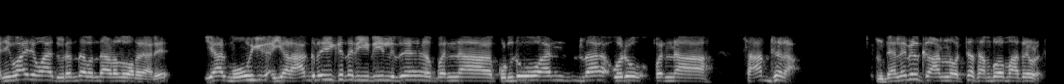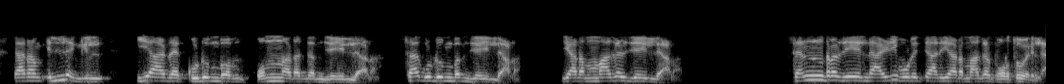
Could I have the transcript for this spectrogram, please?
അനിവാര്യമായ ദുരന്തം എന്താണെന്ന് പറഞ്ഞാൽ ഇയാൾ മോഹി ഇയാൾ ആഗ്രഹിക്കുന്ന രീതിയിൽ ഇത് പിന്നെ കൊണ്ടുപോകാനുള്ള ഒരു പിന്നെ സാധ്യത നിലവിൽ കാണുന്ന ഒറ്റ സംഭവം മാത്രമേ ഉള്ളൂ. കാരണം ഇല്ലെങ്കിൽ ഇയാളുടെ കുടുംബം ഒന്നടങ്കം ജയിലിലാണ്. സകുടുംബം ജയിലിലാണ്. ഇയാളുടെ മകൾ ജയിലിലാണ്. സെൻട്രൽ ജയിലിന്റെ അഴി പൊളിച്ചാൽ ഇയാളുടെ മകൾ പുറത്തു വരില്ല.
